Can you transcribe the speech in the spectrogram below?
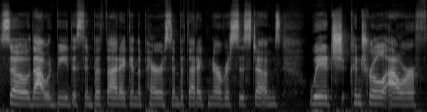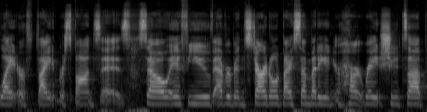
So, that would be the sympathetic and the parasympathetic nervous systems, which control our flight or fight responses. So, if you've ever been startled by somebody and your heart rate shoots up,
